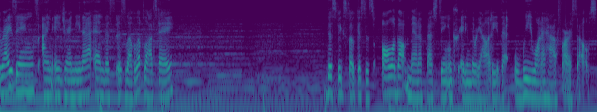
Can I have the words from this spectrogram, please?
risings. I'm Adrienne Nina, and this is Level Up Latte. This week's focus is all about manifesting and creating the reality that we want to have for ourselves.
